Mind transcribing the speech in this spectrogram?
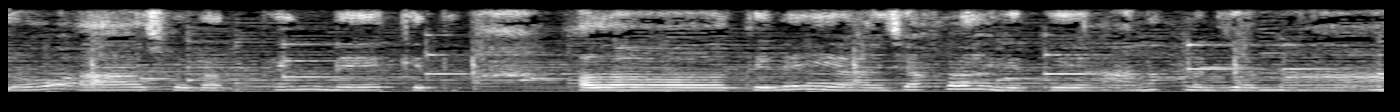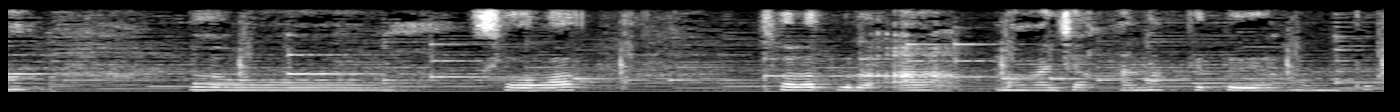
doa surat pendek gitu. Kalau tidak ya ajaklah gitu ya anak berjamaah e, sholat sholat berdoa mengajak anak gitu ya untuk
